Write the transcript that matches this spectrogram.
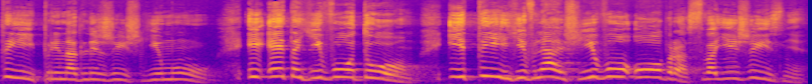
Ты принадлежишь Ему, и это Его дом, и ты являешь Его образ своей жизни.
